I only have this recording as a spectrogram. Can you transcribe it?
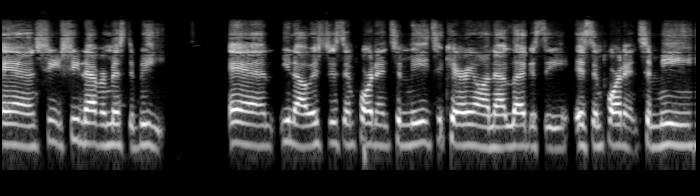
and she she never missed a beat and you know it's just important to me to carry on that legacy it's important to me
